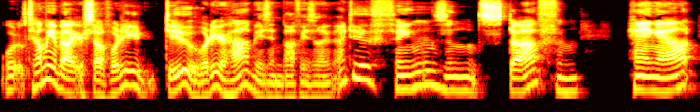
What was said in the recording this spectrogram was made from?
well, tell me about yourself. What do you do? What are your hobbies? And Buffy's like, I do things and stuff and hang out.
